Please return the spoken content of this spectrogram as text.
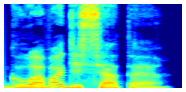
Глава десятая.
